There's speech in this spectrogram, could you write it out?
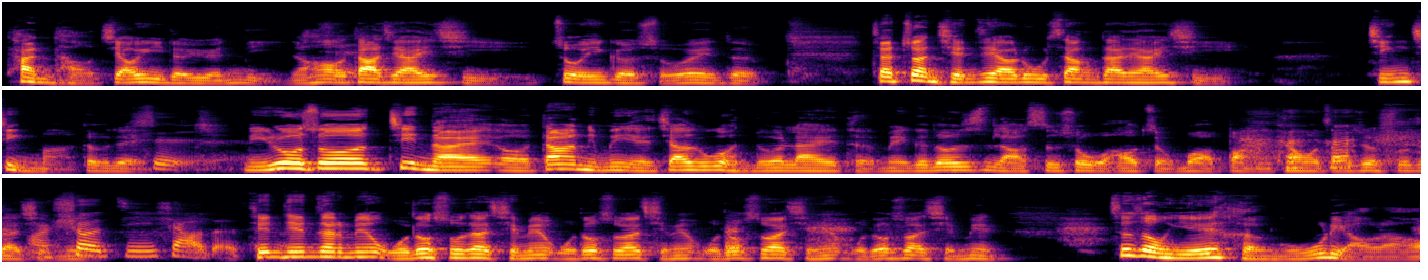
探讨交易的原理，然后大家一起做一个所谓的在赚钱这条路上，大家一起精进嘛，对不对？是。你如果说进来，呃，当然你们也加入过很多 Light，每个都是老师说我好准，我好棒，你看我早就说在前 面，受绩效的，天天在那边，我都说在前面，我都说在前面，我都说在前面，我都说在前面，这种也很无聊了哦。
